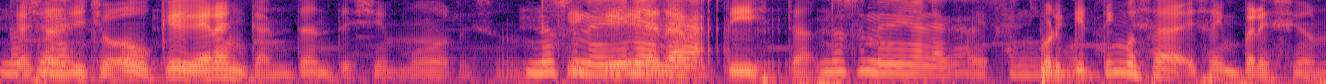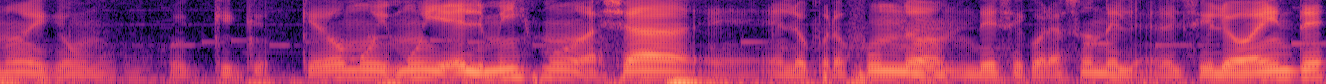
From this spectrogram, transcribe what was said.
No que se, hayan me, dicho, oh, qué gran cantante Jim Morrison. no qué, se me qué viene a la, artista. no se me viene a la cabeza. Porque tengo esa, esa impresión, ¿no? De que, que- que quedó muy, muy él mismo allá eh, en lo profundo Mm. de ese corazón del, del siglo XX.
